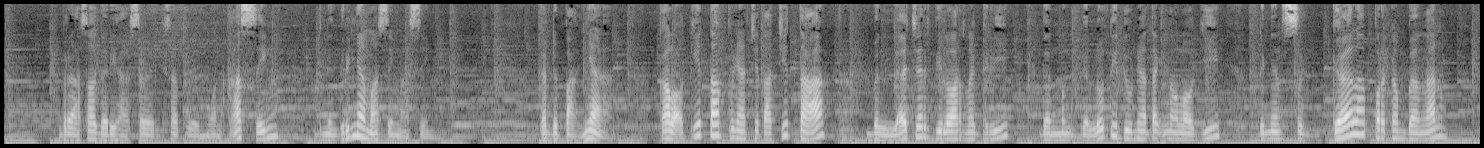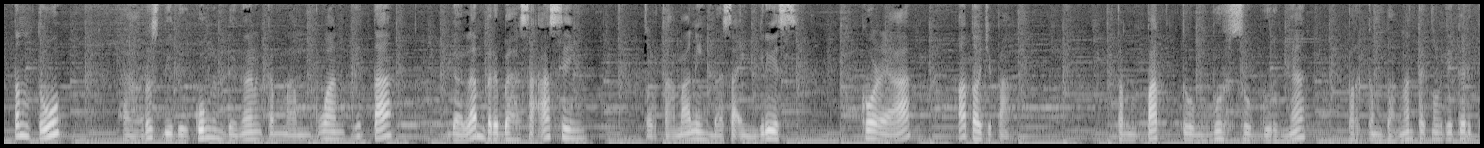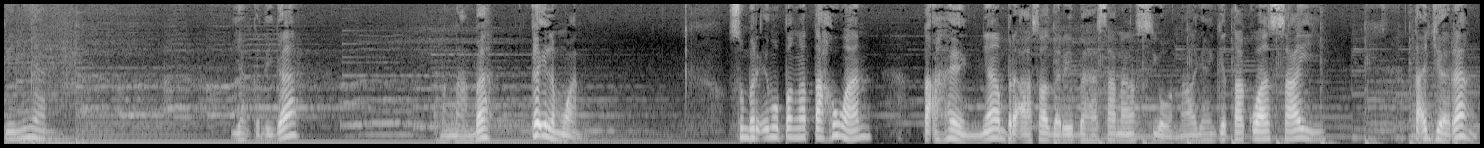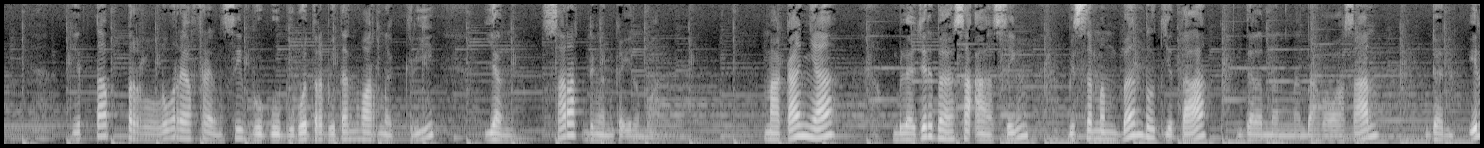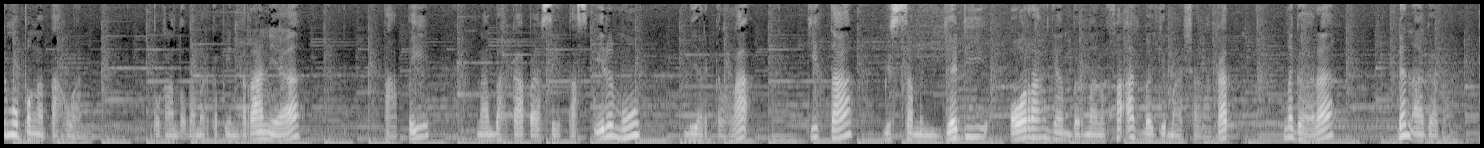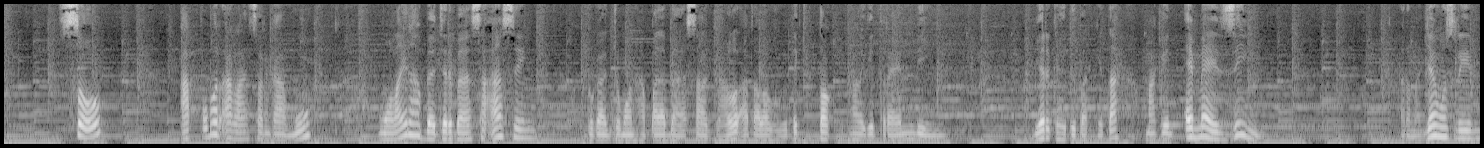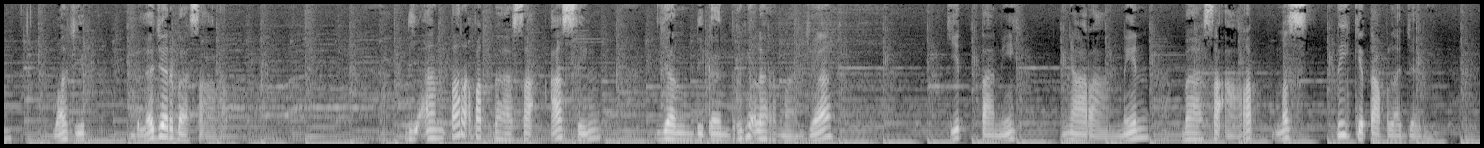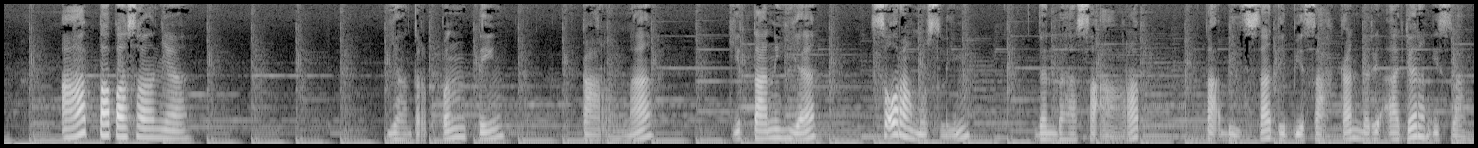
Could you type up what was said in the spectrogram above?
berasal dari hasil riset ilmuwan asing di negerinya masing-masing. Ke depannya, kalau kita punya cita-cita belajar di luar negeri dan menggeluti dunia teknologi dengan segala perkembangan tentu harus didukung dengan kemampuan kita dalam berbahasa asing. terutama nih bahasa Inggris, Korea, atau Jepang. Tempat tumbuh suburnya perkembangan teknologi kekinian. Yang ketiga, menambah keilmuan. Sumber ilmu pengetahuan tak hanya berasal dari bahasa nasional yang kita kuasai. Tak jarang kita perlu referensi buku-buku terbitan luar negeri yang syarat dengan keilmuan. Makanya, belajar bahasa asing bisa membantu kita dalam menambah wawasan dan ilmu pengetahuan. Bukan untuk pamer kepintaran ya, tapi nambah kapasitas ilmu biar kelak kita bisa menjadi orang yang bermanfaat bagi masyarakat, negara, dan agama. So, apa pun alasan kamu, mulailah belajar bahasa asing. Bukan cuma hafal bahasa gaul atau lagu TikTok yang lagi trending. Biar kehidupan kita makin amazing. Remaja muslim wajib belajar bahasa Arab. Di antara empat bahasa asing yang digandrungi oleh remaja kita nih nyaranin bahasa Arab mesti kita pelajari apa pasalnya yang terpenting karena kita nih ya seorang muslim dan bahasa Arab tak bisa dipisahkan dari ajaran Islam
